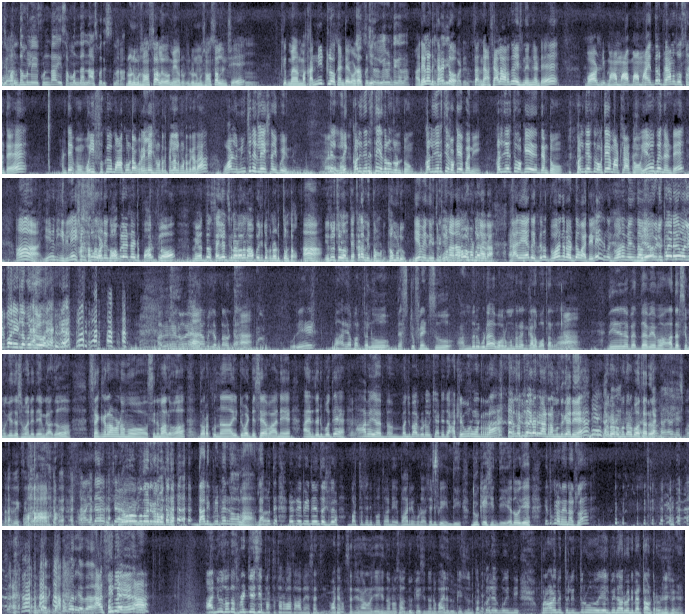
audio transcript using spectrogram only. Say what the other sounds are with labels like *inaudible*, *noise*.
ఇది బంధం లేకుండా ఈ సంబంధాన్ని ఆస్వాదిస్తున్నారా? రెండు మూడు సంవత్సరాలు మేము రెండు మూడు సంవత్సరాల నుంచి మాకు అన్నిట్లో కంటే కూడా రిలవెంటే కదా? కరెక్ట్ చాలా అర్థమైంది. ఎందుకంటే వాడిని మా మా మా మా ఇద్దరు ప్రేమ చూస్తుంటే అంటే వైఫ్కి మాకు ఉండే ఒక రిలేషన్ ఉంటుంది పిల్లలకు ఉంటుంది కదా వాళ్ళని మించిన రిలేషన్ అయిపోయింది. అంటే కళ్ళు తెరిస్తే ఎదురు ఉంటాం కళ్ళు తెరిస్తే ఒకే పని కళ్ళు తెరిస్తే ఒకే తింటాం కళ్ళు తెరిస్తే ఒకటే మాట్లాడటం. ఏమైపోయిందంటే ఆ, ఏమిటి ఈ రిలేషన్ అసలు ప్రాబ్లం ఏంటంటే పార్క్లో మేమిద్దరు సైలెన్స్గా నడవాలని ఆపోజిట్ నడుపుతుంటాం. ఎదురు చూడాలంత ఎక్కడా మీ తమ్ముడు? తమ్ముడు. ఏమైంది? తిట్టుకున్నారా? కొట్టుకున్నారా? అదే ఇద్దరు దూరంగా నడుద్దాం ఆ రిలేషన్ దూరం మేము విడిపోయినా వాళ్ళు విడిపోయి ఇట్లా అదే నేను చెప్తా ఉంటా. ఆ, ఒరే భార్యాభర్తలు బెస్ట్ ఫ్రెండ్స్ అందరూ కూడా ఒకరి ముందర వెనకాల పోతారా ఆ. నేనేదో పెద్ద మేము ఆదర్శము గీదర్శము అనేది ఏం కాదు. శంకరమణము సినిమాలో దొరకున్న ఇటువంటి సేవ అని ఆయన చనిపోతే ఆమె మంజు బార్ కూడా వచ్చి అట్లా అట్లా ఊరు ఉండరా మళ్ళీ ప్రిపేర్ కాంటారా ముందుగానే. ఎవరెవరు ముందర పోతారు. ఎవరెవరు ముందర వెళ్ళిపోతారు దానికి ప్రిపేర్ కావాలా? లేకపోతే రేపు నేను చచ్చిపోయినా. భర్త చనిపోతా అని భార్య కూడా చనిపోయింది దూకేసింది ఏదో ఎందుకు నాయన అట్లా? కామన్ కదా. ఆ లో- ఆ, ఆ న్యూస్ అంతా స్ప్రెడ్ చేసి భర్త తర్వాత ఆమె సత్య వాటెవర్ సత్యకాలం చేసిందనో దూకేసిందనో బాయిలో దూకేసిందనో తట్టుకోలేకపోయింది. ప్రాణమిత్రులు ఇద్దరు వెళ్ళిపోయినారు అని పెడతా ఉంటారు చచ్చిపోయినాడు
